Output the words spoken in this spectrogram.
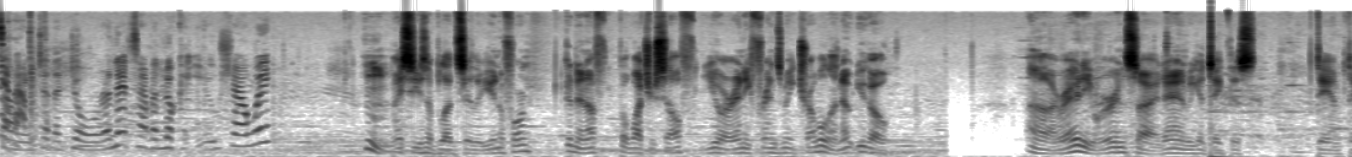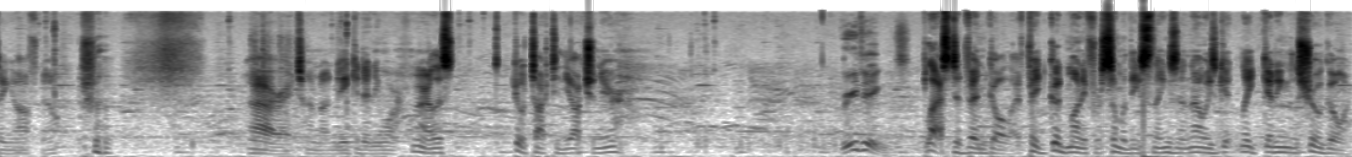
Get up to the door and let's have a look at you, shall we? Hmm, I see a Blood Sailor uniform. Good enough, but watch yourself. You or any friends make trouble, and out you go. Alrighty, we're inside, and we can take this damn thing off now. Alright, I'm not naked anymore. Alright, let's go talk to the auctioneer. Greetings. Blasted Vengaul, I've paid good money for some of these things, and now he's get late getting the show going.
